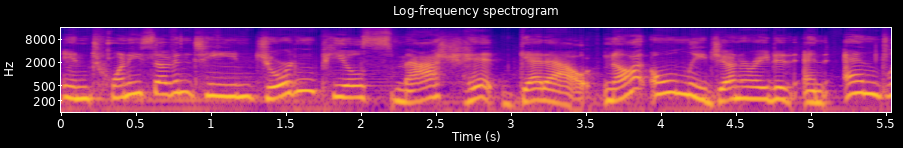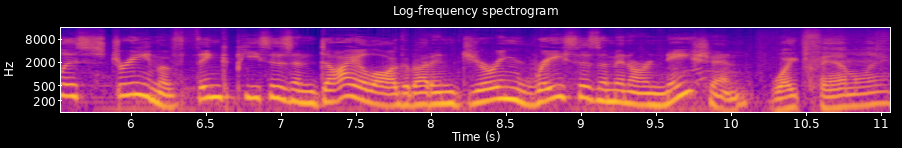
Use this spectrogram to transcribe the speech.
In 2017, Jordan Peele's smash hit Get Out not only generated an endless stream of think pieces and dialogue about enduring racism in our nation, White family?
